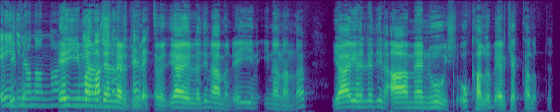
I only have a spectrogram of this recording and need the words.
Ey Hit- inananlar Ey iman edenler diyor. Evet. Evet. Ya eyyühellezine amen. Ey in- inananlar. Ya eyyühellezine amenu işte o kalıp erkek kalıptır.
